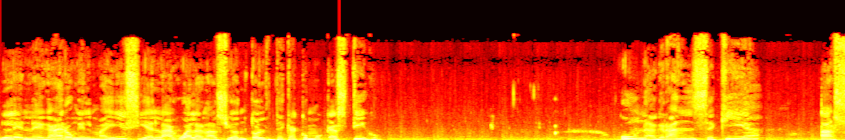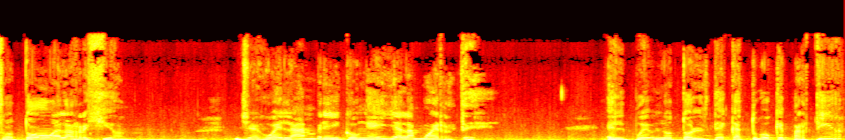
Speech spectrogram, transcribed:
le negaron el maíz y el agua a la nación tolteca como castigo. Una gran sequía azotó a la región. Llegó el hambre y con ella la muerte el pueblo tolteca tuvo que partir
